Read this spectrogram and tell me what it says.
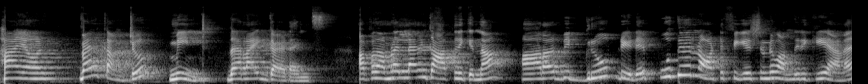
Hi all welcome to meant the right guidance അപ്പോൾ നമ്മളെല്ലാവരും കാത്തിരിക്കുന്ന ആർ ആർ ബി ഗ്രൂപ്പ് ഡിയുടെ പുതിയൊരു നോട്ടിഫിക്കേഷൻ വന്നിരിക്കുകയാണ്.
